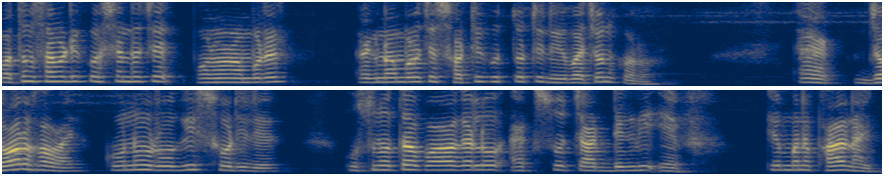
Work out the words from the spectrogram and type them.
প্রথম সামেটিভ কোশ্চেনটা হচ্ছে পনেরো নম্বরের। এক নম্বর হচ্ছে সঠিক উত্তরটি নির্বাচন করো। এক, জ্বর হওয়ায় কোনো রোগীর শরীরে। উষ্ণতা পাওয়া গেল একশো চার ডিগ্রি এফ এফ মানে ফারেনহাইট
